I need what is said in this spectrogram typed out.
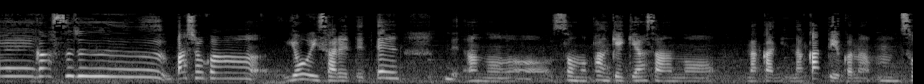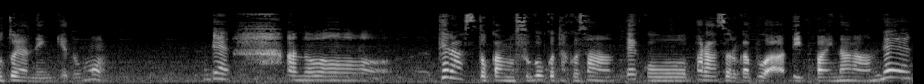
映えがする場所が用意されてて、で、あの、そのパンケーキ屋さんの中に、中っていうかな、うん、外やねんけども、で、あのテラスとかもすごくたくさんあって、こう、パラソルがブワーっていっぱい並んで、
